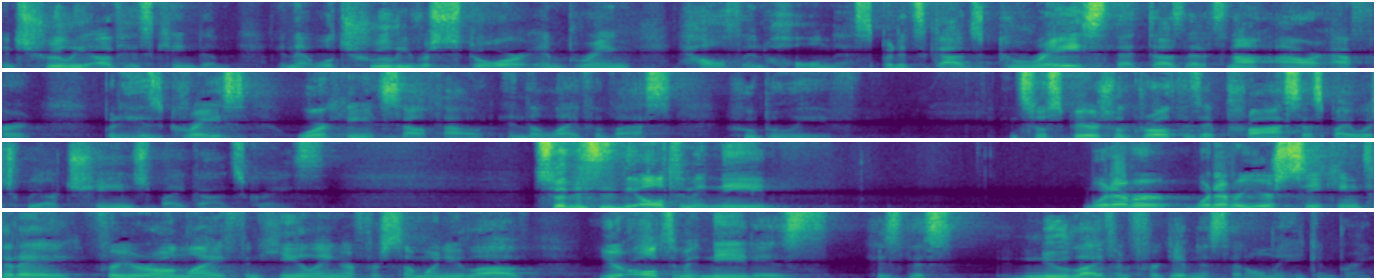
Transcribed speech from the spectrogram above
and truly of his kingdom, and that will truly restore and bring health and wholeness. But it's God's grace that does that. It's not our effort, but his grace working itself out in the life of us who believe. And so spiritual growth is a process by which we are changed by God's grace. So this is the ultimate need whatever, whatever you're seeking today for your own life and healing or for someone you love, your ultimate need is, is this new life and forgiveness that only He can bring.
